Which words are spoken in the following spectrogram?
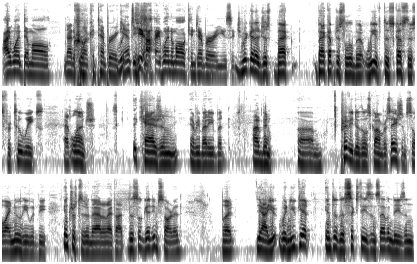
I want them all. Not if you want contemporary cancels. Yeah, I want them all contemporary usage. We're going to just back back up just a little bit. We've discussed this for two weeks at lunch, Cash and everybody, but I've been um, privy to those conversations, so I knew he would be interested in that, and I thought this will get him started. But yeah, you, when you get into the 60s and 70s and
